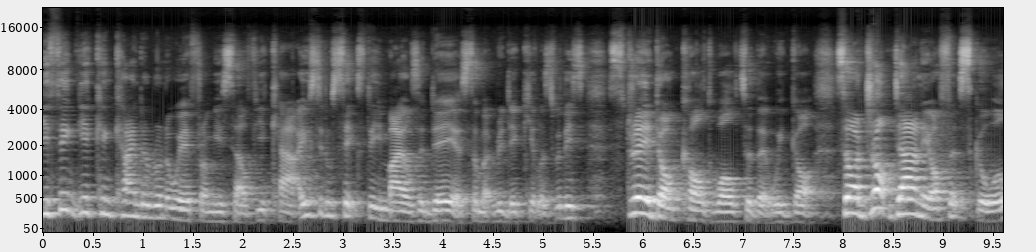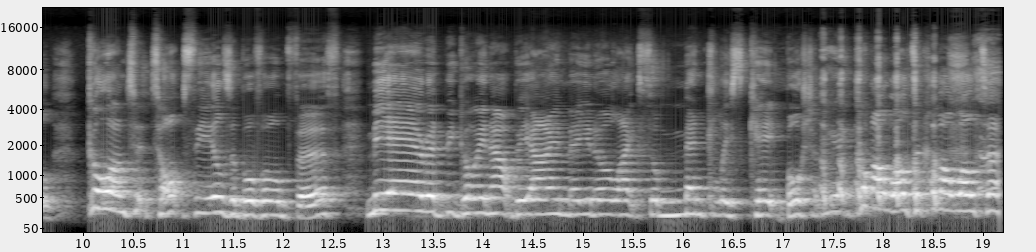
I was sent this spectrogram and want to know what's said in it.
You think you can kind of run away from yourself. You can't. I used to do 16 miles a day or something ridiculous with this stray dog called Walter that we got. So I dropped Danny off at school, go on to tops the hills above Holmfirth. Hair would be going out behind me, you know, like some mentalist Kate Bush. I'd be come on, Walter, come on, Walter.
